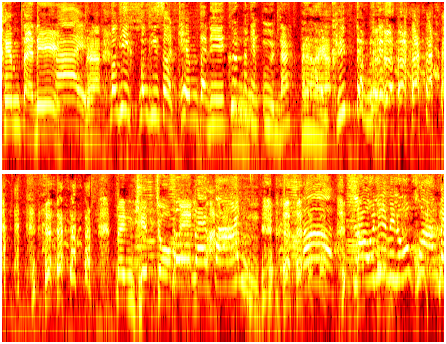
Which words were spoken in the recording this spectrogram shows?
เค็มแต่ดีใช่นะฮะ บางทีบางทีเสิร์ชเค็มแต่ดีขึ้นเป็นอย่างอื่นนะเป็นอะไรอะ คลิปเต็มเลย เป็นคลิปโชว์โชแปรว์งแปรงฟัน เออเราเนี่ยไม่รู้ความแหม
